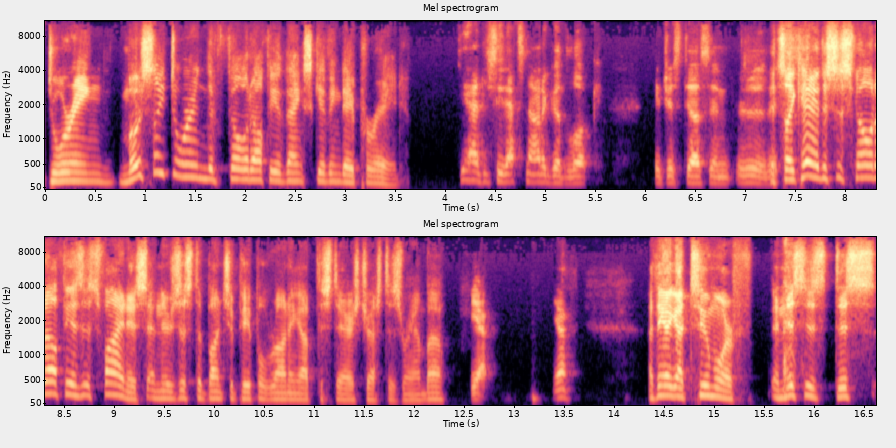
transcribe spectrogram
During mostly during the Philadelphia Thanksgiving Day parade. Yeah, you see, that's not a good look. It just doesn't. ugh, It's like, hey, this is Philadelphia's its finest, and there's just a bunch of people running up the stairs dressed as Rambo. Yeah. Yeah. I think I got two more, and this is this.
